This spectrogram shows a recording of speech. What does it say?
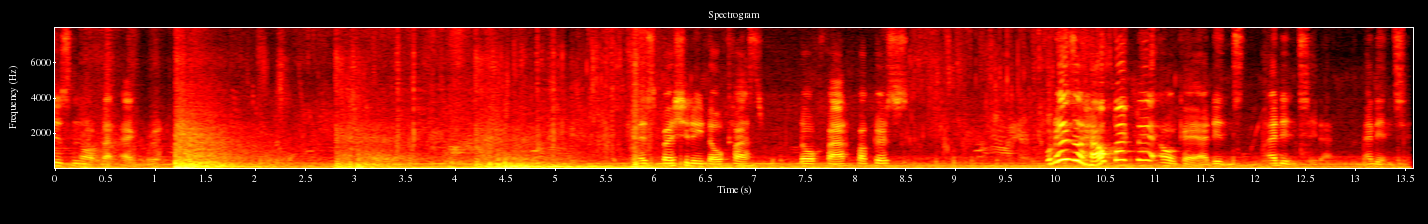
Just not that accurate. Especially those fast, those fat fuckers. Oh, there's a health pack there. Okay, I didn't, I didn't see that. I didn't see.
